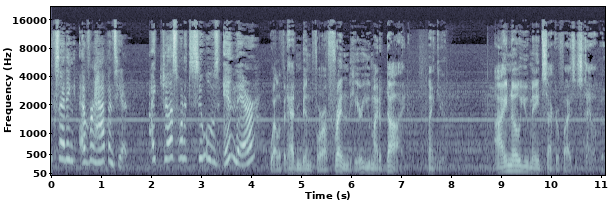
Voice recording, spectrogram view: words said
exciting ever happens here. I just wanted to see what was in there. Well, if it hadn't been for our friend here, you might have died. Thank you. I know you made sacrifices to help him.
